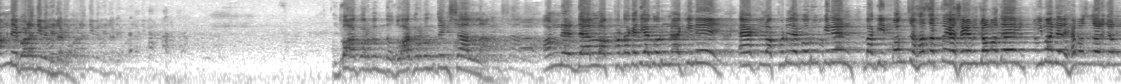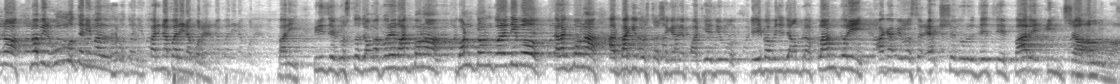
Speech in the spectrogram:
আমনে করা দিবেন এটা। দোয়া করবেন তো, দোয়া করবেন তো ইনশাআল্লাহ। আমনের দেড় লক্ষ টাকা দিয়ে গরু না কিনে, এক লক্ষ টাকা গরু কিনেন, বাকি পঞ্চাশ হাজার টাকা সেখানে জমা দেন, ইমানের হেফাজতের জন্য, নবীর উম্মতের ইমানের হেফাজত। পারি না পারি না বলেন। বাড়ি। ফ্রিজে গোস্ত জমা করে রাখব না, বন্টন করে দিব, রাখব না, আর বাকি গোস্ত সেখানে পাঠিয়ে দিব। এইভাবে যদি আমরা প্ল্যান করি, আগামী বছর একশো গরু যেতে পারে ইনশাআল্লাহ।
